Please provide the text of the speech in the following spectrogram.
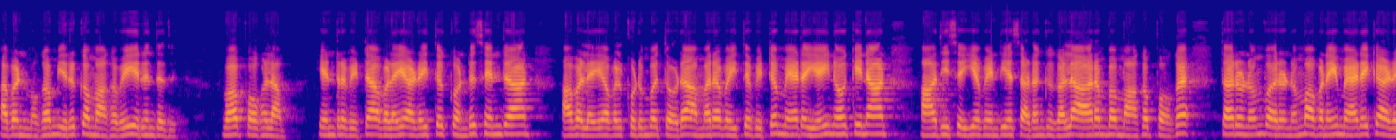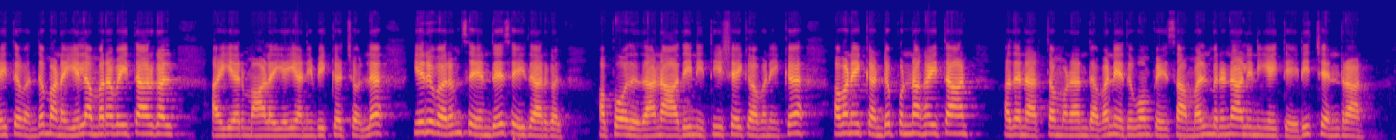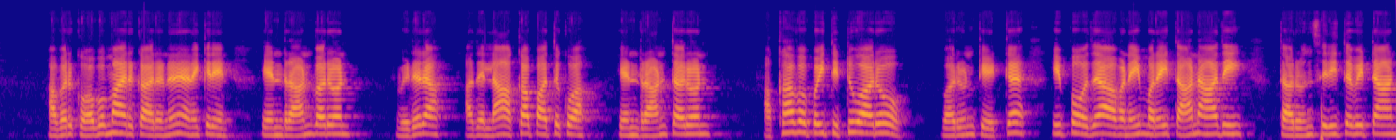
அவன் முகம் இறுக்கமாகவே இருந்தது. வா போகலாம் என்று விட்டு அவளை அழைத்து கொண்டு சென்றான். அவளை அவள் குடும்பத்தோடு அமர வைத்துவிட்டு மேடையை நோக்கினான். ஆதி செய்ய வேண்டிய சடங்குகள் ஆரம்பமாக போக தருணும் வருணும் அவனை மேடைக்கு அழைத்து வந்து மனையில் அமர வைத்தார்கள். ஐயர் மாலையை அணிவிக்கச் சொல்ல இருவரும் சேர்ந்தே செய்தார்கள். அப்போதுதான் ஆதி நிதிஷை கவனிக்க அவனை கண்டு புன்னகைத்தான். அதன் அர்த்தம் உணர்ந்தவன் எதுவும் பேசாமல் மிருணாளினியை தேடிச் சென்றான். அவர் கோபமா இருக்காருன்னு நினைக்கிறேன் என்றான் வருண். விடுடா அதெல்லாம் அக்கா பார்த்துக்குவா என்றான் தருண். அக்காவை போய் திட்டுவாரோ? வருண் கேட்க இப்போது அவனை முறைத்தான் ஆதி. தருண் சிரித்து விட்டான்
